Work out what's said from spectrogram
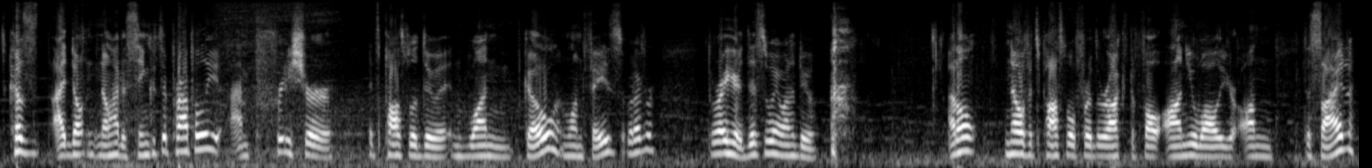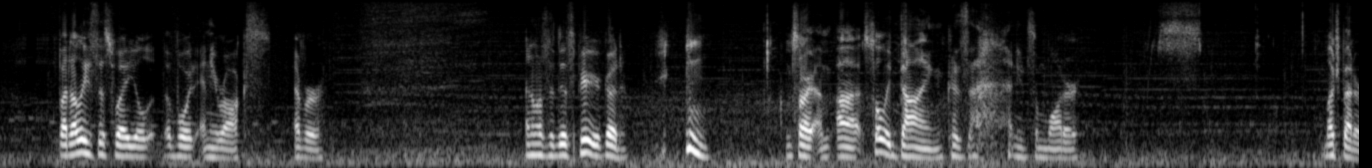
because I don't know how to sequence it properly, I'm pretty sure it's possible to do it in one go, in one phase, whatever. But right here, this is what I want to do. I don't know if it's possible for the rocks to fall on you while you're on the side, but at least this way you'll avoid any rocks ever. And once they disappear, you're good. I'm sorry, I'm uh, slowly dying because I need some water. Much better.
